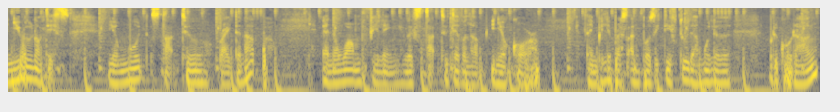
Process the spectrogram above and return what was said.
and you will notice your mood start to brighten up, and a warm feeling will start to develop in your core. Dan bila perasaan positif tu dah mula berkurang,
